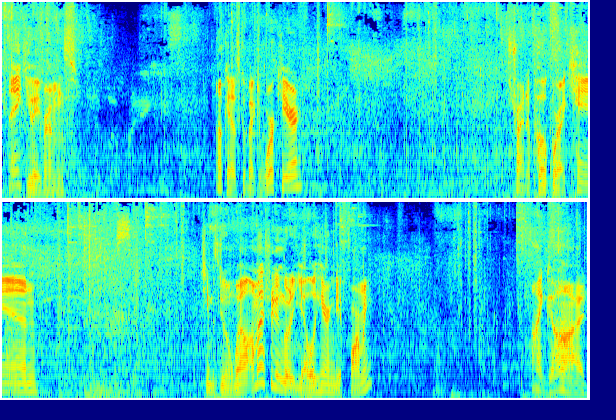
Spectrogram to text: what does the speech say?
Thank you, Abrams. Okay, let's go back to work here. Just trying to poke where I can. Team is doing well. I'm actually gonna go to yellow here and get farming. My god,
